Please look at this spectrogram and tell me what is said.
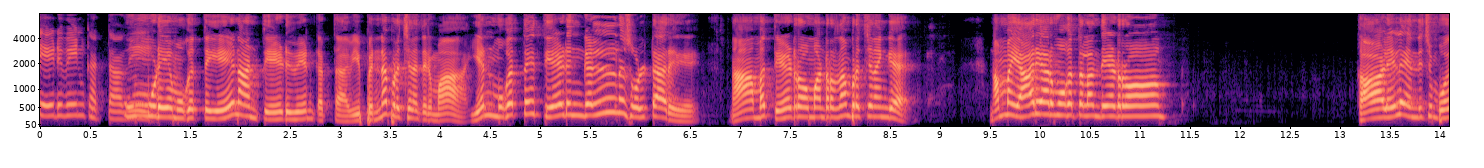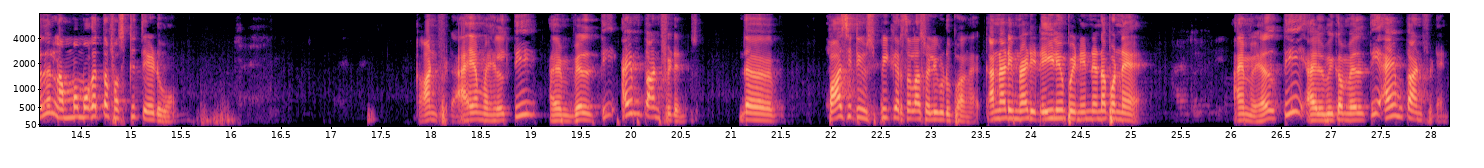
தேடுவேன் கர்த்தாவே. உம்முடைய முகத்தையே நான் தேடுவேன் கர்த்தாவே. இப்ப என்ன பிரச்சனை தெரியுமா? என் முகத்தை தேடுங்கள்னு சொல்லிட்டாரு. நாம தேடுறோமான்றதுதான் பிரச்சனைங்க. நம்ம யார் யார் முகத்தெல்லாம் தேடுறோம்? காலையில் எந்திரிச்சும் போது நம்ம முகத்தை ஃபஸ்ட்டு தேடுவோம். Confident I am healthy I am wealthy I am confident இந்த பாசிட்டிவ் ஸ்பீக்கர்ஸ் எல்லாம் சொல்லி கொடுப்பாங்க. கண்ணாடி முன்னாடி டெய்லியும் போய் நின்று என்ன பண்ணு? I am healthy I will become healthy I am confident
